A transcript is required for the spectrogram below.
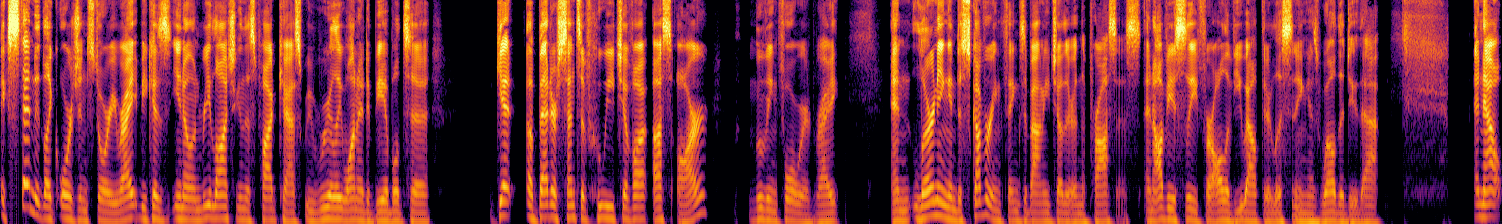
extended like origin story, right? Because, you know, in relaunching this podcast, we really wanted to be able to get a better sense of who each of us are moving forward, right? And learning and discovering things about each other in the process. And obviously, for all of you out there listening as well to do that. And now,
